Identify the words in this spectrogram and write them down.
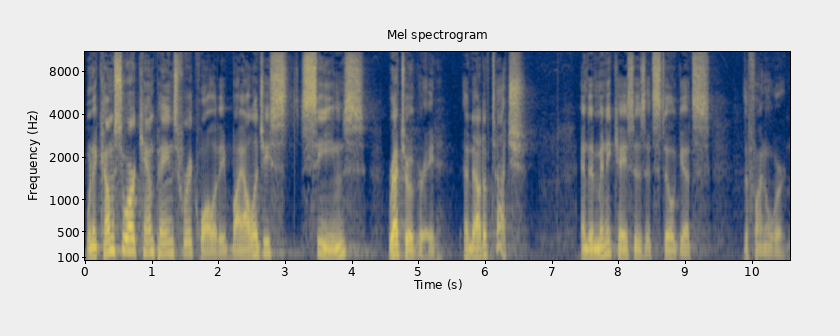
When it comes to our campaigns for equality, biology seems retrograde and out of touch. And in many cases, it still gets the final word.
